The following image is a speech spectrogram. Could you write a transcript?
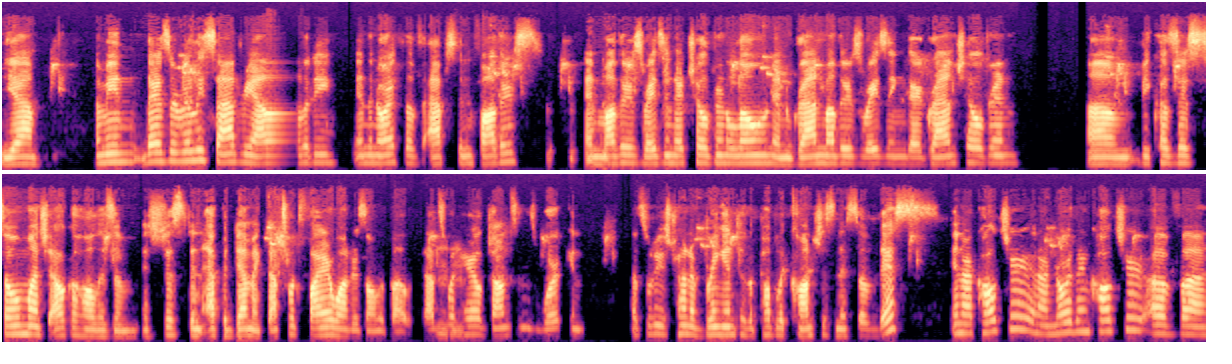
Yeah. I mean, there's a really sad reality in the north of absent fathers and mothers raising their children alone and grandmothers raising their grandchildren um, because there's so much alcoholism. It's just an epidemic. That's what Firewater is all about. That's what Mhm. Harold Johnson's work and that's what he was trying to bring into the public consciousness of this in our culture, in our northern culture of uh,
